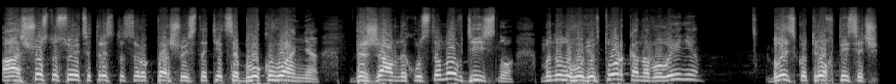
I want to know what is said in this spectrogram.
А що стосується 341 статті, це блокування державних установ. Дійсно, минулого вівторка на Волині Близько трьох тисяч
